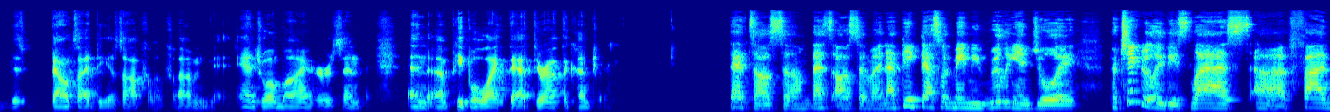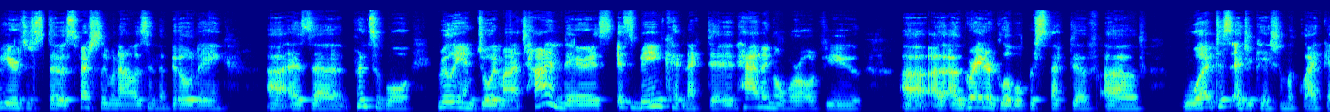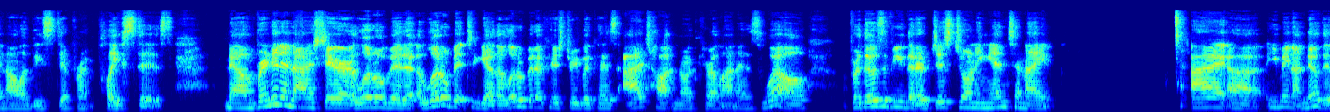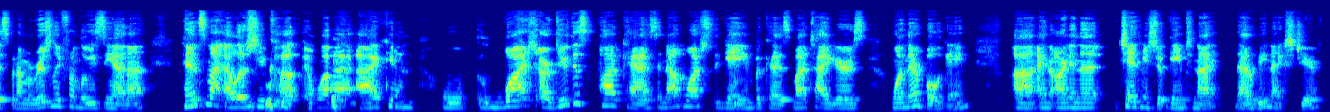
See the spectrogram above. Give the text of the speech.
bounce ideas off of um, Angela Myers and and um, people like that throughout the country. That's awesome. That's awesome. And I think that's what made me really enjoy, particularly these last uh, five years or so, especially when I was in the building, uh, as a principal really enjoy my time there is, is being connected and having a worldview, uh, a, a greater global perspective of what does education look like in all of these different places. Now, Brendan and I share a little bit, a little bit together, a little bit of history because I taught in North Carolina as well. For those of you that are just joining in tonight, I uh, you may not know this, but I'm originally from Louisiana, hence my LSU Cup, and why I can watch or do this podcast and not watch the game because my Tigers won their bowl game uh, and aren't in the championship game tonight. That'll be next year.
